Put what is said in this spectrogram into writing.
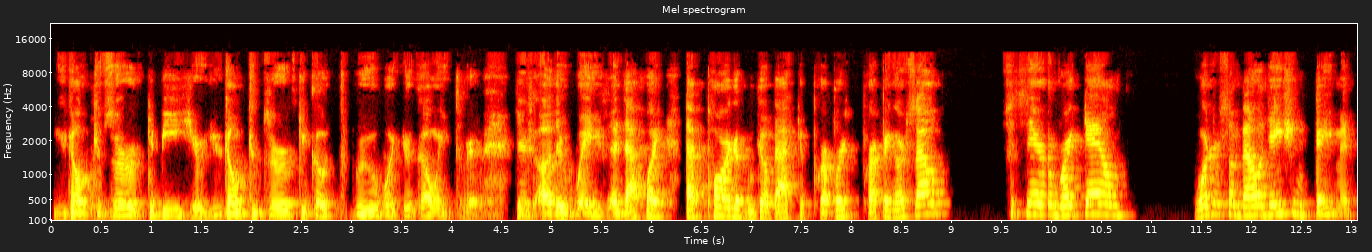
You don't deserve to be here. You don't deserve to go through what you're going through. There's other ways. And that's why that part of we go back to prep, prepping ourselves. Sit there and write down what are some validation statements?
